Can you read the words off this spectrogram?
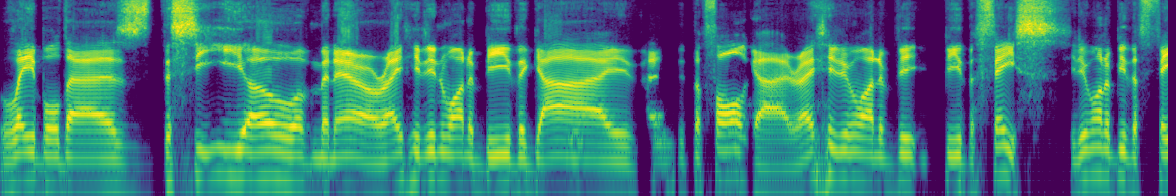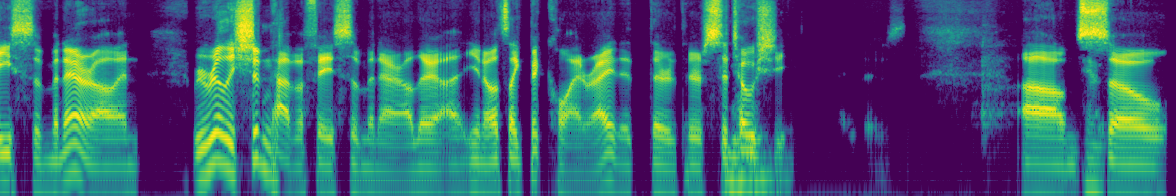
labeled as the CEO of Monero, right? He didn't want to be the guy, the fall guy, right? He didn't want to be be the face. He didn't want to be the face of Monero, and we really shouldn't have a face of Monero. There, uh, you know, it's like Bitcoin, right? It, there, there's Satoshi. Mm-hmm. um, yeah. So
